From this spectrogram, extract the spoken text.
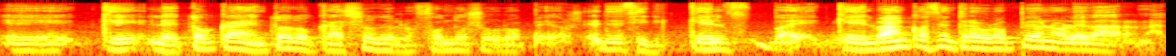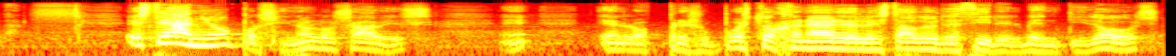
eh, que le toca en todo caso de los fondos europeos. Es decir, que el, que el, Banco Central Europeo no le va a dar nada. Este año, por si no lo sabes, eh, en los presupuestos generales del Estado, es decir, el 22,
